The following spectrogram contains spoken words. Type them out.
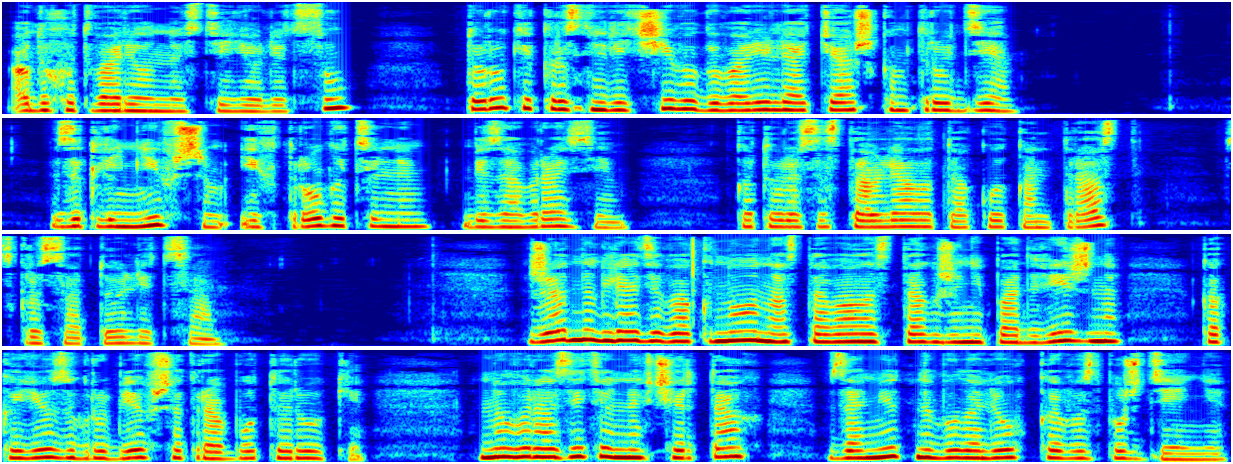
одухотворенность ее лицу, то руки красноречиво говорили о тяжком труде, заклемившем их трогательным безобразием, которое составляло такой контраст с красотой лица. Жадно глядя в окно, она оставалась так же неподвижна, как ее загрубевшие от работы руки, но в выразительных чертах заметно было легкое возбуждение,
